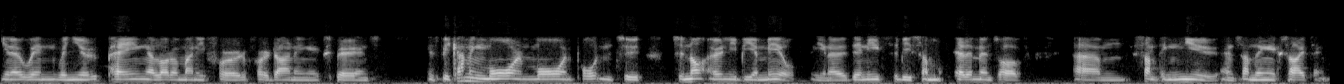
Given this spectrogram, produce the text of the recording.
you know, when, when you're paying a lot of money for, for a dining experience, it's becoming more and more important to to not only be a meal. You know, there needs to be some element of um, something new and something exciting.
